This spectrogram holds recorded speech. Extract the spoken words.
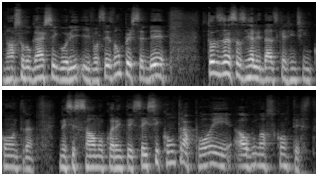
nosso lugar seguro. E vocês vão perceber que todas essas realidades que a gente encontra nesse Salmo 46 se contrapõem ao nosso contexto.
